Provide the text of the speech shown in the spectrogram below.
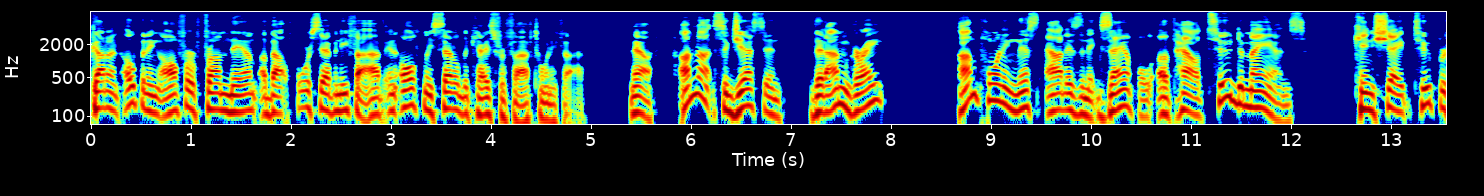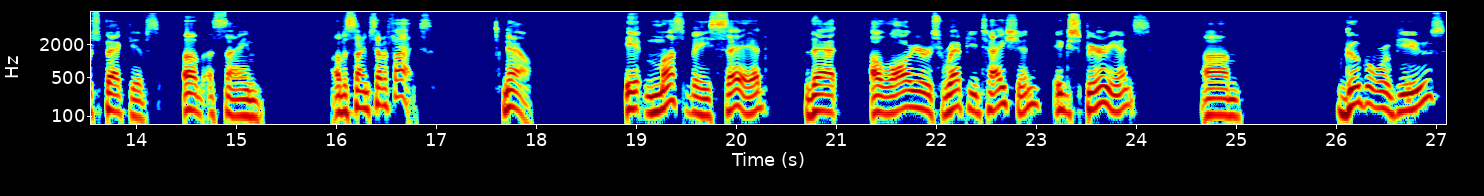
got an opening offer from them about 475 and ultimately settled the case for 525. Now, I'm not suggesting that I'm great. I'm pointing this out as an example of how two demands can shape two perspectives of a same of a same set of facts. Now, it must be said that a lawyer's reputation, experience, um, Google reviews,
